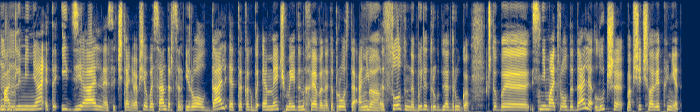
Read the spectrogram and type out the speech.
а Мгм. для меня это идеальное сочетание. Вообще Уэс Андерсон и Роald Даль это как бы a match made in heaven. Это просто они Да. созданы были друг для друга. Чтобы снимать Ролда Даля, лучше вообще человека нет.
